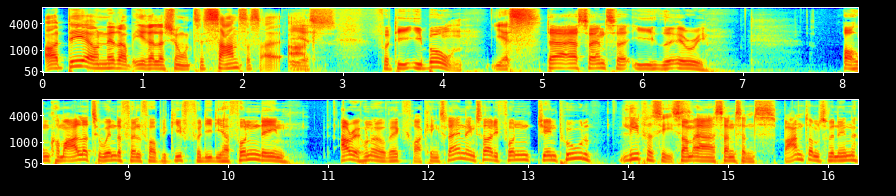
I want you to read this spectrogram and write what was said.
og det er jo netop i relation til Sansas ark. Yes, fordi i bogen, yes. der er Sansa i The Eyrie. Og hun kommer aldrig til Winterfell for at blive gift, fordi de har fundet en. Arya, hun er jo væk fra King's Landing, så har de fundet Jane Poole. Lige præcis. Som er Sansans barndomsveninde.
